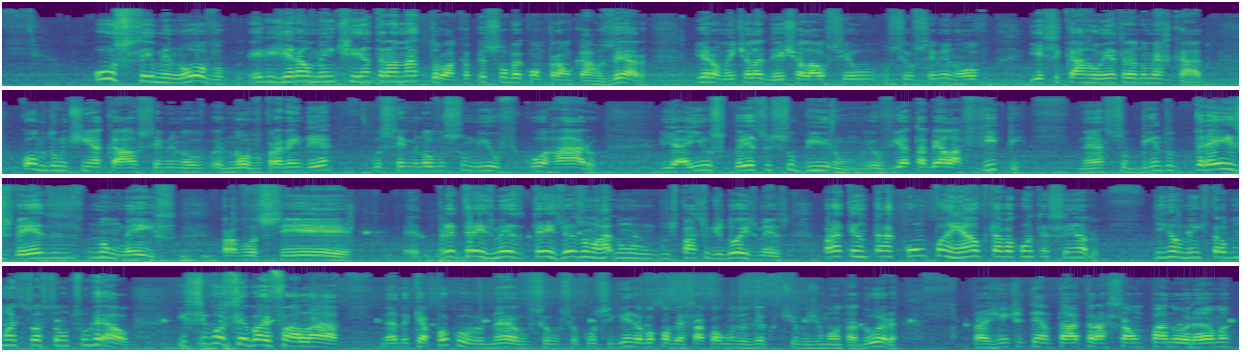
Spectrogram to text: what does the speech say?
o seminovo, ele geralmente entra na troca. A pessoa vai comprar um carro zero, geralmente ela deixa lá o seu, o seu seminovo e esse carro entra no mercado. Como não tinha carro seminovo novo para vender, o seminovo sumiu, ficou raro. E aí os preços subiram. Eu vi a tabela FIP né, subindo três vezes num mês para você. É, três, meses, três vezes num, num espaço de dois meses, para tentar acompanhar o que estava acontecendo. E realmente estava uma situação surreal. E se você vai falar, né, daqui a pouco, né, se eu, se eu conseguir, ainda vou conversar com alguns executivos de montadora, para a gente tentar traçar um panorama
